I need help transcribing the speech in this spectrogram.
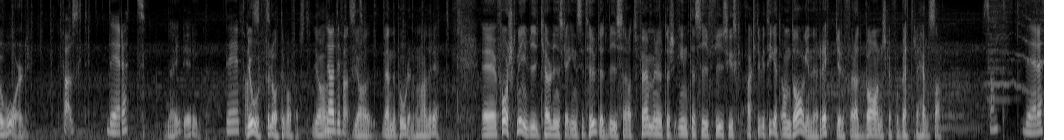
Award. Falskt. Det är rätt. Nej, det är det inte. Det är falskt. Jo, förlåt, det var fast. Jag, Ja, det är falskt. jag vände på orden, hon hade rätt. Eh, forskning vid Karolinska institutet visar att fem minuters intensiv fysisk aktivitet om dagen räcker för att barn ska få bättre hälsa. Sant. Det är rätt.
